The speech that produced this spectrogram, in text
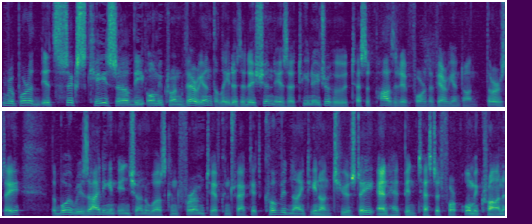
reported its sixth case of the Omicron variant. The latest addition is a teenager who tested positive for the variant on Thursday. The boy residing in Incheon was confirmed to have contracted COVID-19 on Tuesday and had been tested for Omicron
